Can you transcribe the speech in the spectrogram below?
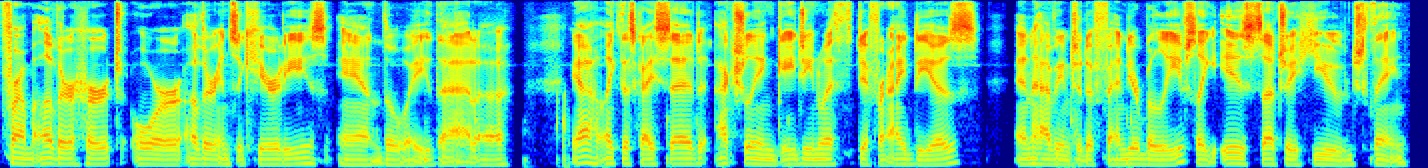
from other hurt or other insecurities and the way that uh yeah like this guy said actually engaging with different ideas and having to defend your beliefs like is such a huge thing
